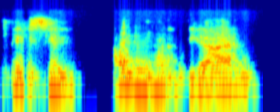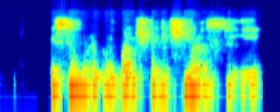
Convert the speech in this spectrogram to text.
oferecer ao mercado imobiliário esse grupo enquanto expertise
